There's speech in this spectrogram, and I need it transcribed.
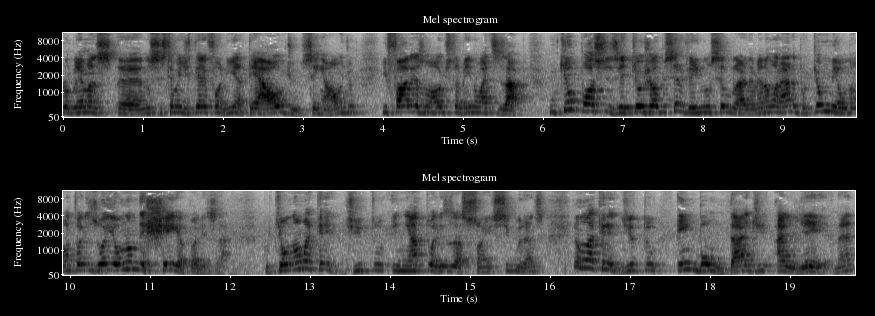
Problemas uh, no sistema de telefonia, até áudio sem áudio, e falhas no áudio também no WhatsApp. O que eu posso dizer que eu já observei no celular da minha namorada, porque o meu não atualizou e eu não deixei atualizar. Porque eu não acredito em atualizações de segurança, eu não acredito em bondade alheia. Né?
